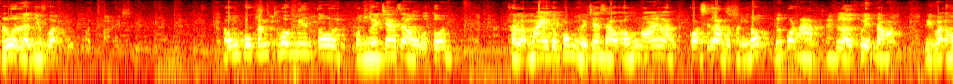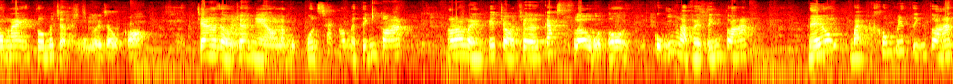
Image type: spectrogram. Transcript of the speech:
Luôn là như vậy. Ông cố gắng thôi miên tôi, còn người cha giàu của tôi. Thật là may tôi có người cha giàu. Ông nói là con sẽ làm một thằng nốc nếu con làm, theo lời khuyên đó. Vì vậy hôm nay tôi mới trở thành một người giàu có. Cha giàu, cha nghèo là một cuốn sách nói về tính toán. Nó nói về cái trò chơi cash flow của tôi, cũng là về tính toán nếu bạn không biết tính toán,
